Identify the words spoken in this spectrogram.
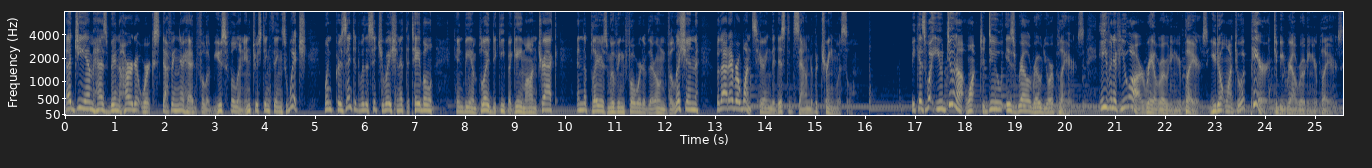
a GM has been hard at work stuffing their head full of useful and interesting things which, when presented with a situation at the table, can be employed to keep a game on track and the players moving forward of their own volition without ever once hearing the distant sound of a train whistle. Because what you do not want to do is railroad your players. Even if you are railroading your players, you don't want to appear to be railroading your players.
